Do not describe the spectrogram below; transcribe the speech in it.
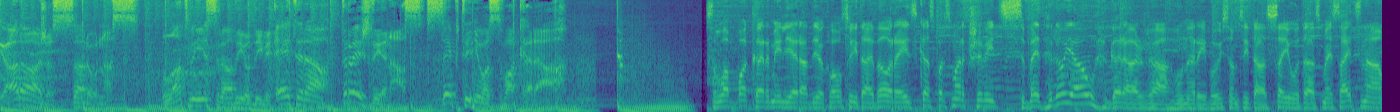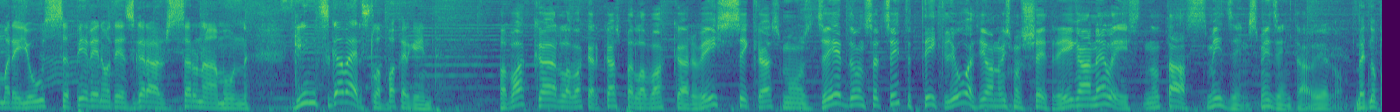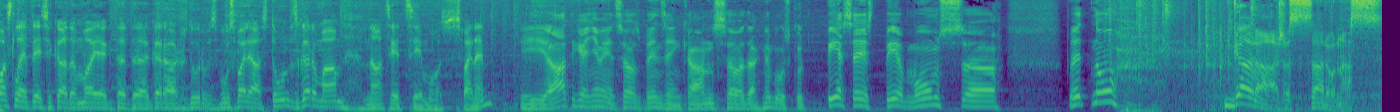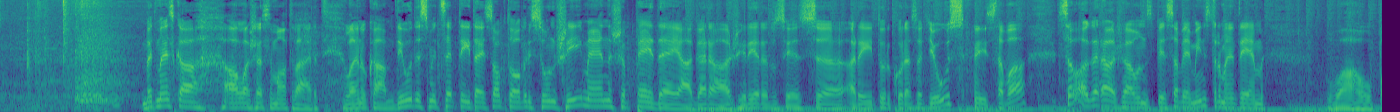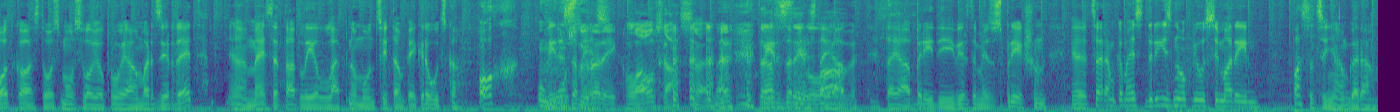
Garāžas sarunas Latvijas Rādio 2 ēterā, trešdienās, septiņos vakarā. Labvakar, mīļie radio klausītāji, vēlreiz Kaspars Markevits, bet nu jau garāžā un arī pavisam citās sajūtās mēs aicinām arī jūs pievienoties garāžas sarunām un Gints Gavers. Labvakar, Gint! Labvakar, labvakar, kas par labvakar visi, kas mūs dzird un ar citu tik ļoti, jau nu vismaz šeit Rīgā nelīst. Nu, tā smidzina, smidzina tā viegli. Bet, nu, paslēpties, ja kādam vajag, tad uh, garāžas durvis būs vaļā stundas garumā. Nāciet ciemos, vai ne? Jā, tikai ņemiet savus benzīna kānus, savādāk nebūs kur piesēst pie mums. Uh, bet, nu, Garāžas sarunas. Bet mēs kā alaži esam atvērti. Lai nu kā 27. oktobris un šī mēneša pēdējā garāža ir ieradusies eh, arī tur, kur esat jūs, savā, savā garāžā un pie saviem instrumentiem. Wow, podkāstos mūs vēl joprojām var dzirdēt. Eh, Mēs ar tādu lielu lepnumu un citam pie krūts, ka, oh, un mums tur arī klausās, vai ne? Virzamies tajā, tajā brīdī, virzamies uz priekšu un eh, ceram, ka mēs drīz nokļūsim arī pasaciņām garām.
